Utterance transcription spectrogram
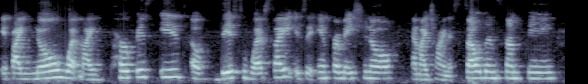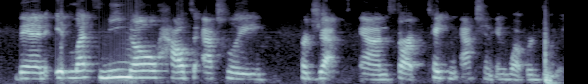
if I know what my purpose is of this website, is it informational? Am I trying to sell them something? Then it lets me know how to actually project and start taking action in what we're doing.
